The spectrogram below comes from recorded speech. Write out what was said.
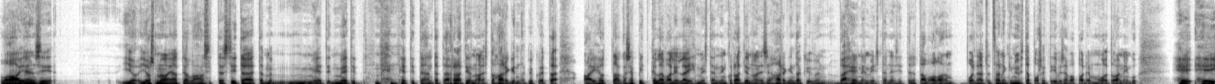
laajensi jos me ajatellaan sitten sitä, että me mietitään tätä rationaalista harkintakykyä, että aiheuttaako se pitkällä välillä ihmisten niin kuin rationaalisen harkintakyvyn vähenemistä, niin sitten se tavallaan voi näyttää, että se ainakin yhtä positiivisen vapauden muotoa niin kuin he, he,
